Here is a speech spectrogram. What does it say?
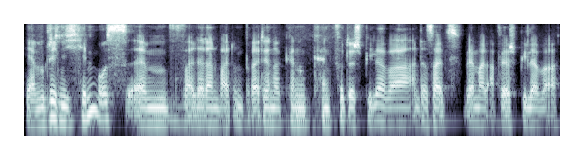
ja wirklich nicht hin muss, ähm, weil er dann weit und breit ja noch kein, kein vierter Spieler war. Andererseits, wer mal Abwehrspieler war,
